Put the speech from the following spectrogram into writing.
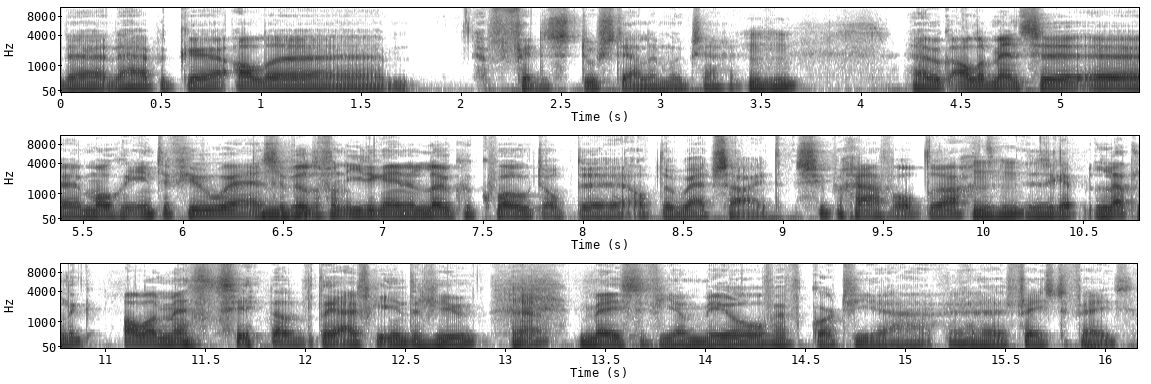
daar heb ik alle fitnesstoestellen moet ik zeggen. Mhm. Heb ik alle mensen eh, mogen interviewen en ze Mhm. wilden van iedereen een leuke quote op de, op de website. Super gave opdracht. Mhm. Dus ik heb letterlijk alle mensen in dat bedrijf geïnterviewd. Ja. Meeste via mail of even kort via eh, face-to-face.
